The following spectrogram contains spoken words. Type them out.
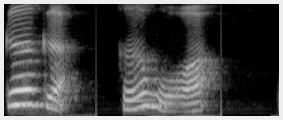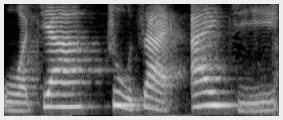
哥哥和我。我家住在埃及。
